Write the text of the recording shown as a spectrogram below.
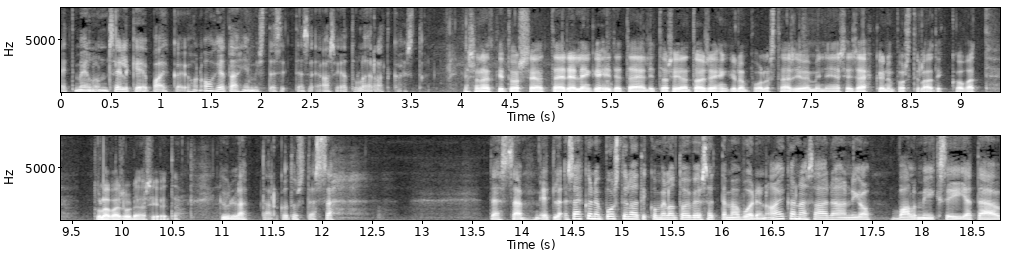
että meillä on selkeä paikka, johon ohjata ja mistä sitten se asia tulee ratkaistua. Ja sanoitkin tuossa, että edelleen kehitetään, eli tosiaan toisen henkilön puolesta asioiminen ja se sähköinen postilaatikko ovat tulevaisuuden asioita. Kyllä, tarkoitus tässä tässä. Että sähköinen postilaatikko meillä on toiveessa, että tämän vuoden aikana saadaan jo valmiiksi ja tämä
